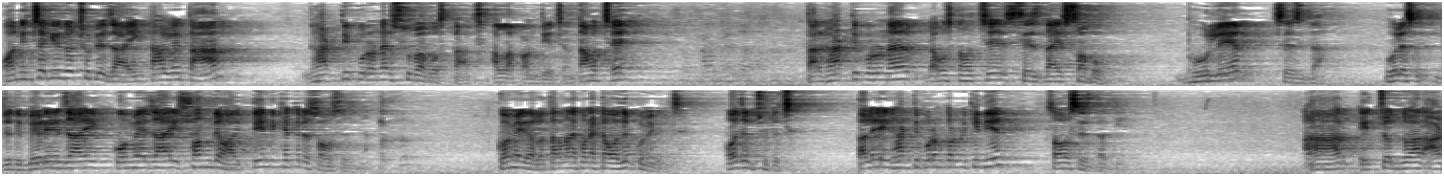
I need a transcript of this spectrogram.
অনিচ্ছাকৃত ছুটে যায় তাহলে তার ঘাটতি পূরণের সুব্যবস্থা আছে। আল্লাহ পাক দিয়েছেন। তা হচ্ছে, তার ঘাটতি পূরণের ব্যবস্থা হচ্ছে শেষদায় সহ। ভুলের সেজদা। ভুলে যদি বেড়ে যায়, কমে যায়, সন্দেহ হয়, তিন ক্ষেত্রে সহ সেজদা। কমে গেল, তার মানে কোন একটা অজেব কমে গেছে। অজেব ছুটেছে। তাহলে এই ঘাটতি পূরণ করবেন কি দিয়ে? সহ সেজদা দিয়ে। আর এই চোদ্দ আর আট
